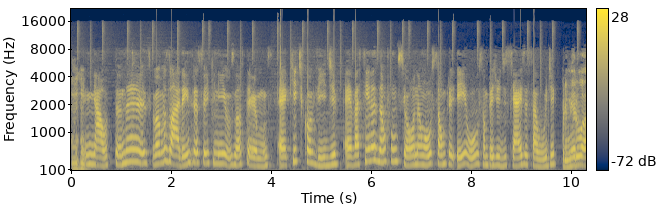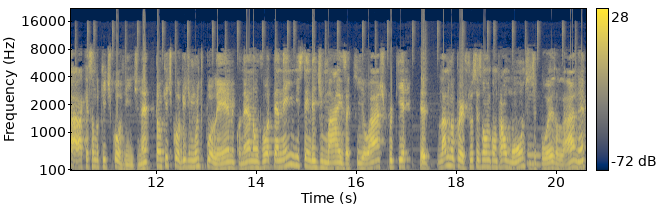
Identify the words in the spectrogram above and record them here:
uhum. em alta, né? Vamos lá, dentre as fake news nós temos é, kit Covid, é, vacinas não funcionam ou são, e, ou são prejudiciais à saúde. Primeiro a, a questão do kit Covid, né? Então kit Covid muito polêmico, né? Não vou até nem me estender demais aqui, eu acho, porque é, lá no meu perfil vocês vão encontrar um monte Sim. de coisa lá, né?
